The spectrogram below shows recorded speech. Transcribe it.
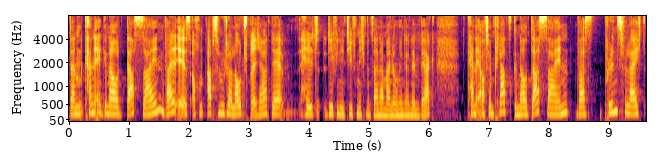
dann kann er genau das sein, weil er ist auch ein absoluter Lautsprecher. Der hält definitiv nicht mit seiner Meinung hinter dem Berg kann er auf dem Platz genau das sein, was Prince vielleicht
